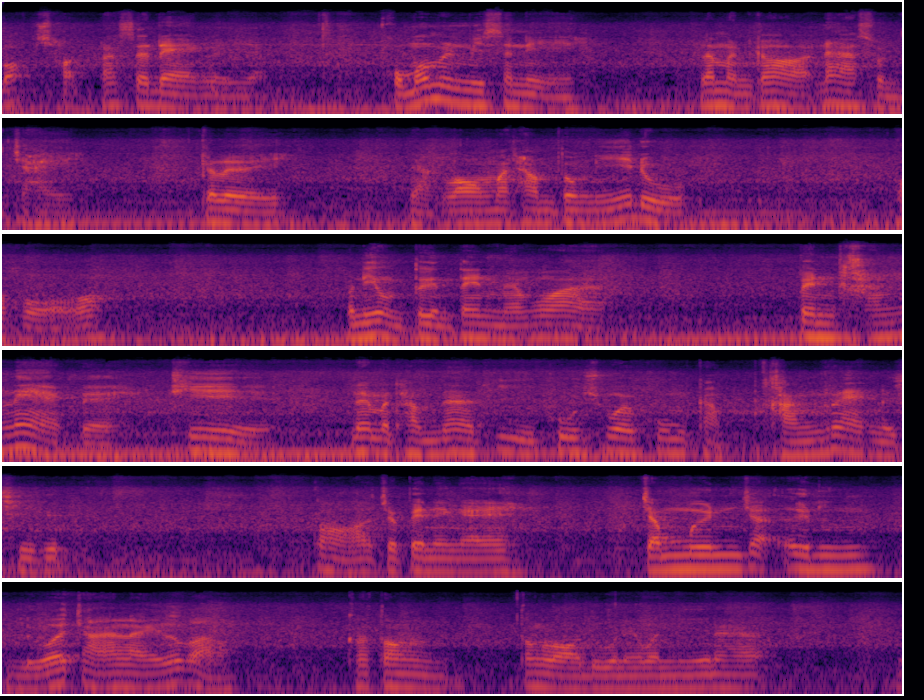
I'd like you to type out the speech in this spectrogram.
บล็อกช็อตนักแสดงอะไรอย่างเงี้ยผมว่ามันมีเสน่ห์แล้วมันก็น่าสนใจก็เลย อยากลองมาทำตรงนี้ดู โอ้โห วันนี้ผมตื่นเต้นนะเพราะว่า เป็นครั้งแรกเลย ที่ได้มาทำหน้าที่ผู้ช่วยผู้กำกับครั้งแรกในชีวิต ก็จะเป็นยังไง จะมึนจะอึนหรือว่าจะอะไรหรือเปล่า ก็ต้องต้องรอดูในวันนี้นะฮะใน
